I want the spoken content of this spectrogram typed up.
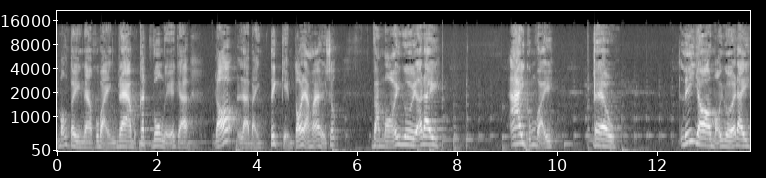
món tiền nào của bạn ra một cách vô nghĩa cả. Đó là bạn tiết kiệm tối đa hóa hiệu suất. Và mọi người ở đây, ai cũng vậy, đều lý do mọi người ở đây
